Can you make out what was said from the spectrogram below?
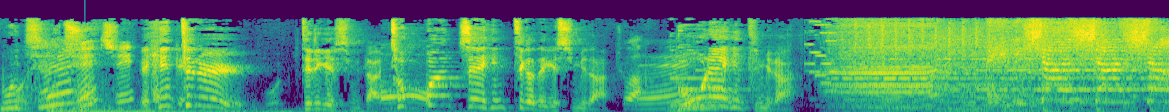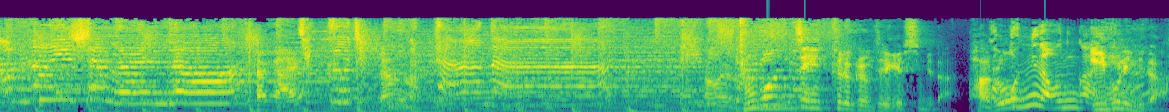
뭐지? 뭐지? 네, 힌트를 드리겠습니다. 첫 번째 힌트가 되겠습니다. 좋아. 노래 힌트입니다. 두 번째 힌트를 그럼 드리겠습니다. 바로 언니 나오는 거 아니에요? 이분입니다.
